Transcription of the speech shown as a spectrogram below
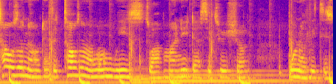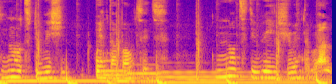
thousand now there's a thousand and one ways to have managed that situation. One of it is not the way she went about it not the way she went about.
